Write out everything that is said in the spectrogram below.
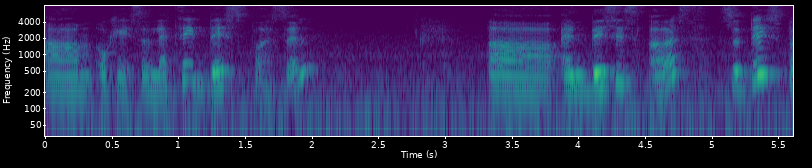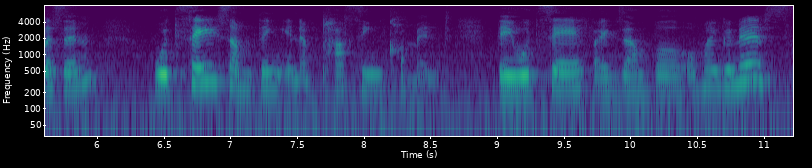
um okay so let's say this person uh, and this is us. So this person would say something in a passing comment. They would say for example oh my goodness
